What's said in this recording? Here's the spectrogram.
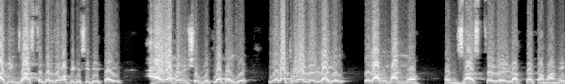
अधिक जास्त कर्जमाफी कशी देता येईल हाही आपण हिशोब घेतला पाहिजे. याला थोडा वेळ लागेल त्याला आम्ही मान्य पण जास्त वेळ लागता कामा नये.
